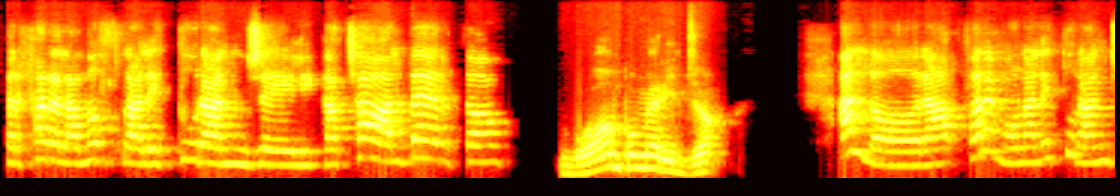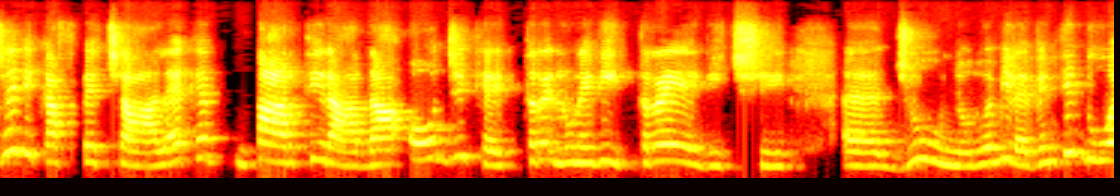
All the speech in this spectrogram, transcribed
per fare la nostra lettura angelica. Ciao Alberto. Buon pomeriggio. Allora, faremo una lettura angelica speciale che partirà da oggi, che è tre, lunedì 13 eh, giugno 2022,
